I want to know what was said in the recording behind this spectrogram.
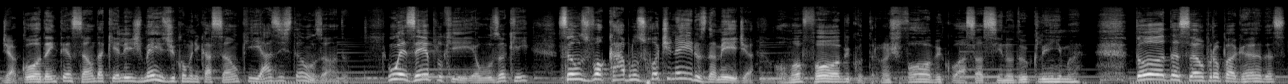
de acordo com a intenção daqueles meios de comunicação que as estão usando. Um exemplo que eu uso aqui são os vocábulos rotineiros da mídia: homofóbico, transfóbico, assassino do clima. Todas são propagandas,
